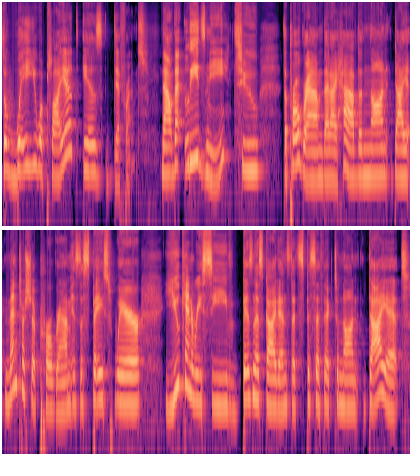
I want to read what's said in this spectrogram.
the way you apply it is different. Now, that leads me to the program that I have, the non diet mentorship program, is the space where you can receive business guidance that's specific to non diet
